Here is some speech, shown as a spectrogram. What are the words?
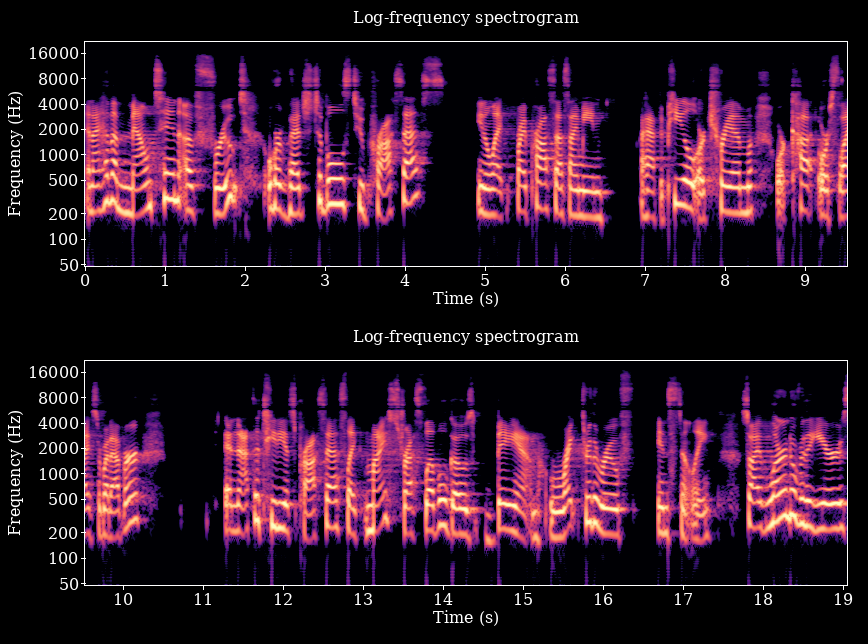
and I have a mountain of fruit or vegetables to process, you know, like by process, I mean I have to peel or trim or cut or slice or whatever. And that's a tedious process. Like my stress level goes bam, right through the roof instantly. So I've learned over the years,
